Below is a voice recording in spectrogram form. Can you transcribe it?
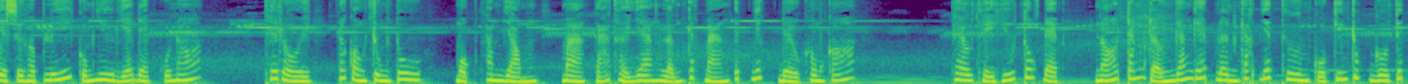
về sự hợp lý cũng như vẻ đẹp của nó. Thế rồi, nó còn trùng tu một tham vọng mà cả thời gian lẫn cách mạng ít nhất đều không có. Theo thị hiếu tốt đẹp, nó trắng trợn gắn ghép lên các vết thương của kiến trúc Gothic,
